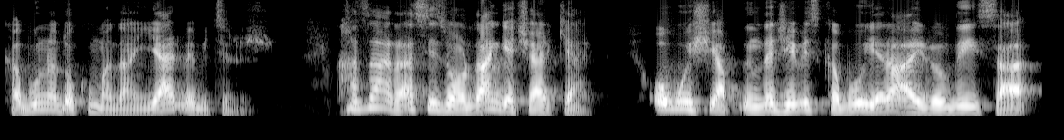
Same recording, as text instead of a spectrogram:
kabuğuna dokunmadan yer ve bitirir. Kazara siz oradan geçerken o bu işi yaptığında ceviz kabuğu yere ayrıldıysa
